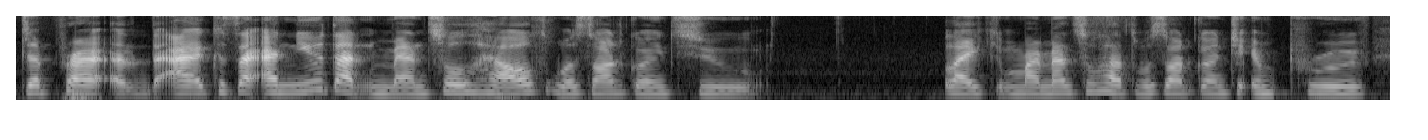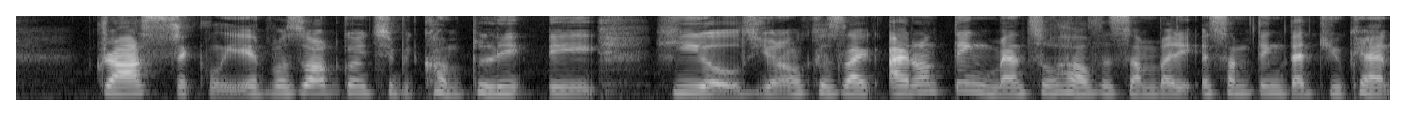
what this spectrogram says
depressed because I, I knew that mental health was not going to like my mental health was not going to improve drastically it was not going to be completely healed you know because like i don't think mental health is somebody is something that you can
